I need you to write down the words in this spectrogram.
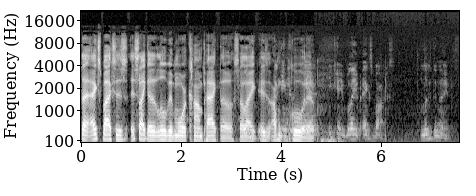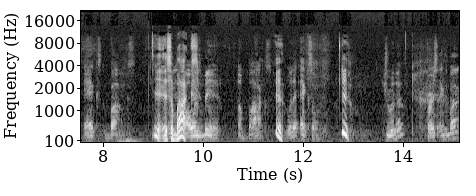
the Xbox is it's like a little bit more compact though, so like it's, I'm cool with it. You can't blame Xbox. Look at the name, Xbox. Yeah, it's a box. Always been a box Yeah. with an X on it. Yeah. True enough. First Xbox,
